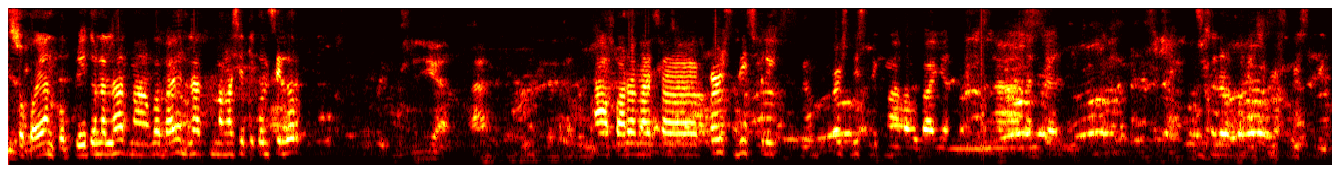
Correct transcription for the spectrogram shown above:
So po yan, kompleto na lahat mga kababayan, lahat ng mga city councilor. Yan. ha? Ah, para nga sa first district, no? first district mga kababayan, na nandyan. Councilor po ng first district.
